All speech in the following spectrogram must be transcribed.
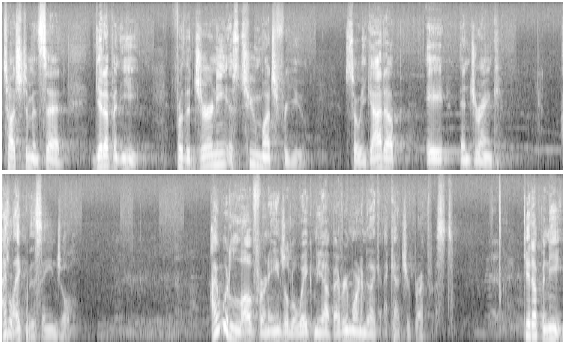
touched him, and said, Get up and eat, for the journey is too much for you. So he got up, ate, and drank. I like this angel. I would love for an angel to wake me up every morning and be like, I got your breakfast. Get up and eat,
